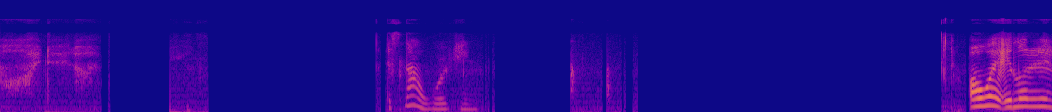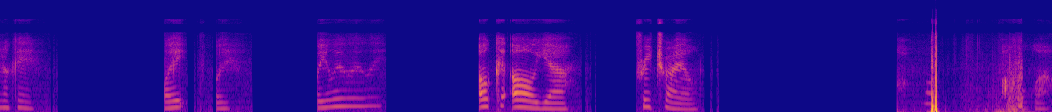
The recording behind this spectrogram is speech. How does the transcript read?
Oh, I did. It's not working. Oh wait, it loaded in. Okay. Wait, wait, wait, wait, wait, wait. Okay. Oh yeah, free trial. Oh wow.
